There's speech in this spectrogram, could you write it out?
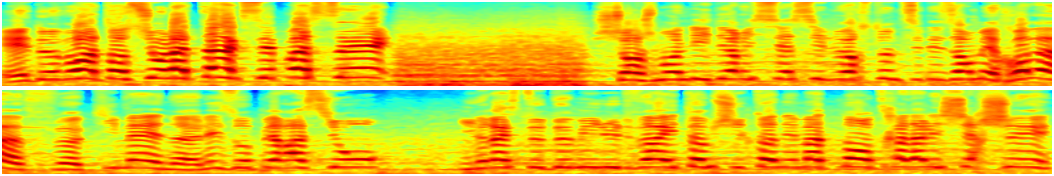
Et devant, attention, l'attaque, c'est passé Changement de leader ici à Silverstone, c'est désormais Romeuf qui mène les opérations. Il reste 2 minutes 20 et Tom Shilton est maintenant en train d'aller chercher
